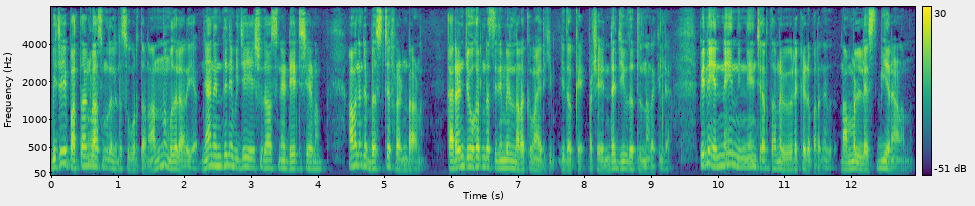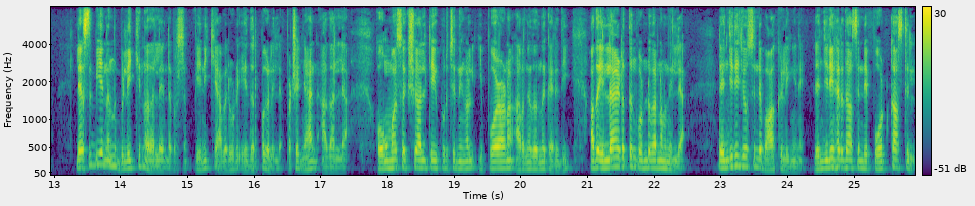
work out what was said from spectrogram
വിജയ് പത്താം ക്ലാസ് മുതൽ എന്റെ സുഹൃത്താണ്. അന്ന് മുതൽ അറിയാം. ഞാൻ എന്തിന് വിജയ് യേശുദാസിനെ ഡേറ്റ് ചെയ്യണം? അവൻ എന്റെ ബെസ്റ്റ് ഫ്രണ്ടാണ് കരൺ ജോഹറിന്റെ സിനിമയിൽ നടക്കുമായിരിക്കും ഇതൊക്കെ. പക്ഷേ എന്റെ ജീവിതത്തിൽ നടക്കില്ല. പിന്നെ എന്നെയും നിന്നെയും ചേർത്താണ് വിവരക്കേട് പറഞ്ഞത്. നമ്മൾ ലെസ്ബിയൻ ആണെന്ന് ലെസ്ബിയൻ എന്ന് വിളിക്കുന്നതല്ല എന്റെ പ്രശ്നം. എനിക്ക് അവരോട് എതിർപ്പുകളില്ല. പക്ഷേ ഞാൻ അതല്ല. ഹോമോസെക്ഷുവാലിറ്റിയെക്കുറിച്ച് നിങ്ങൾ ഇപ്പോഴാണ് അറിഞ്ഞതെന്ന് കരുതി അത് എല്ലായിടത്തും കൊണ്ടുവരണമെന്നില്ല. രഞ്ജിനി ജോസിന്റെ വാക്കുകൾ ഇങ്ങനെ രഞ്ജിനി ഹരിദാസിന്റെ പോഡ്കാസ്റ്റിൽ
